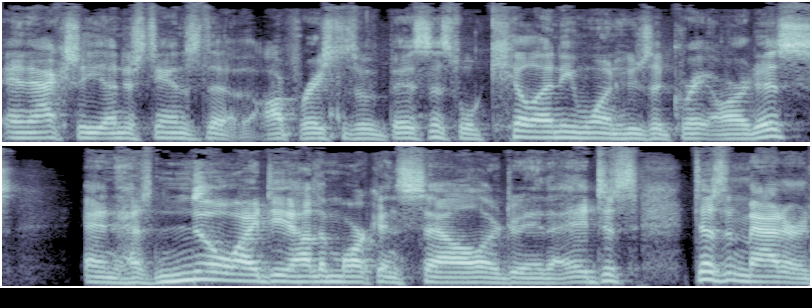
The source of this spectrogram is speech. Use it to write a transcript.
and actually understands the operations of a business will kill anyone who's a great artist and has no idea how to market and sell or do any of that. It just doesn't matter.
